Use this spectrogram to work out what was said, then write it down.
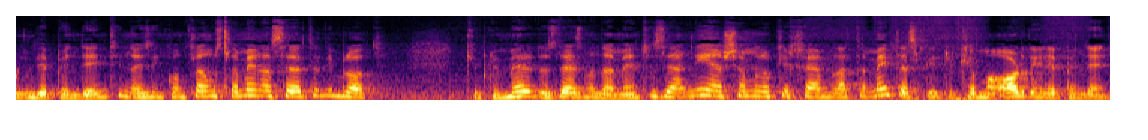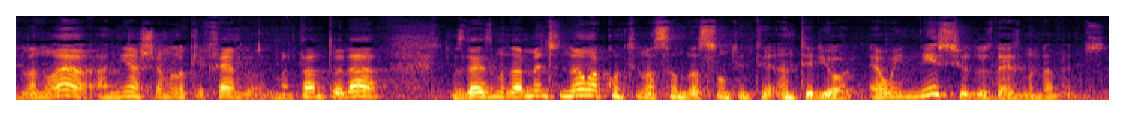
independente, nós encontramos também na Serata de Brot, que o primeiro dos dez mandamentos é Ani Hashem Elokechem. Lá também está escrito que é uma ordem independente. Lá não é Ani Hashem Elokechem, Matan Torah, os dez mandamentos não é uma continuação do assunto anterior, é o início dos dez mandamentos.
